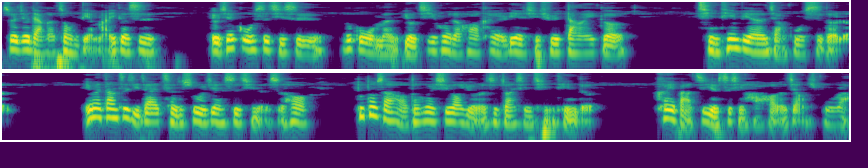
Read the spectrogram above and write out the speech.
所以就两个重点嘛，一个是有些故事，其实如果我们有机会的话，可以练习去当一个倾听别人讲故事的人，因为当自己在陈述一件事情的时候，多多少少都会希望有人是专心倾听的，可以把自己的事情好好的讲出来。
